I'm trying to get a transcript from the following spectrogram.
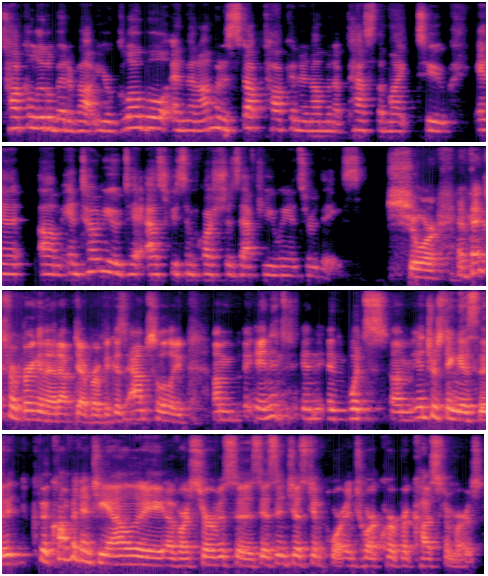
talk a little bit about your global, and then I'm going to stop talking and I'm going to pass the mic to um, Antonio to ask you some questions after you answer these. Sure, and thanks for bringing that up, Deborah, because absolutely. Um, and, and, and what's um, interesting is that it, the confidentiality of our services isn't just important to our corporate customers,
